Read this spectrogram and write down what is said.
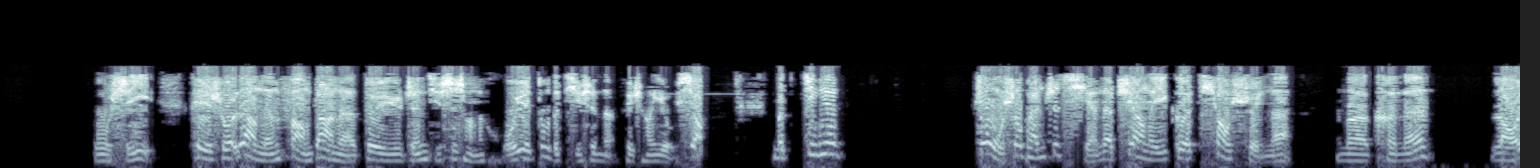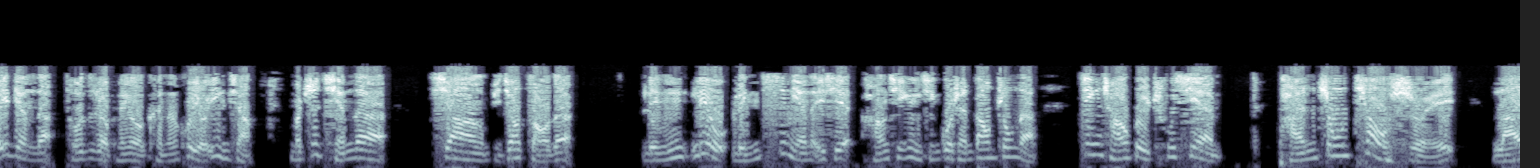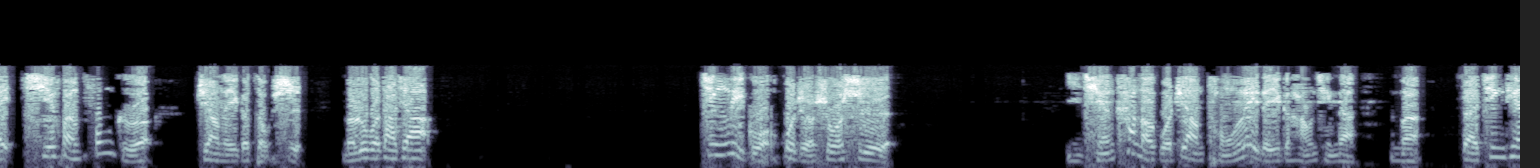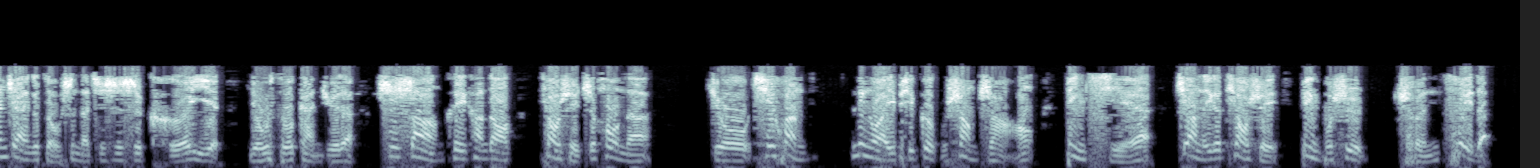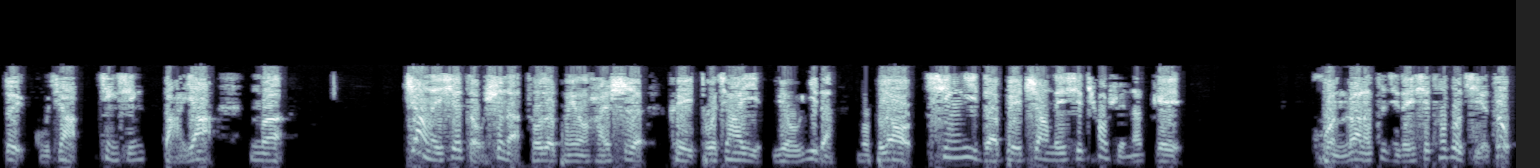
五十亿。可以说量能放大呢，对于整体市场的活跃度的提升呢非常有效。那么今天。中午收盘之前的这样的一个跳水呢，那么可能老一点的投资者朋友可能会有印象。那么之前的像比较早的零六零七年的一些行情运行过程当中呢，经常会出现盘中跳水来切换风格这样的一个走势。那么如果大家经历过或者说是以前看到过这样同类的一个行情呢，那么在今天这样一个走势呢，其实是可以有所感觉的。事实上可以看到跳水之后呢，就切换另外一批个股上涨，并且这样的一个跳水并不是纯粹的对股价进行打压。那么这样的一些走势呢，投资者朋友还是可以多加以留意的。我不要轻易的被这样的一些跳水呢给混乱了自己的一些操作节奏。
